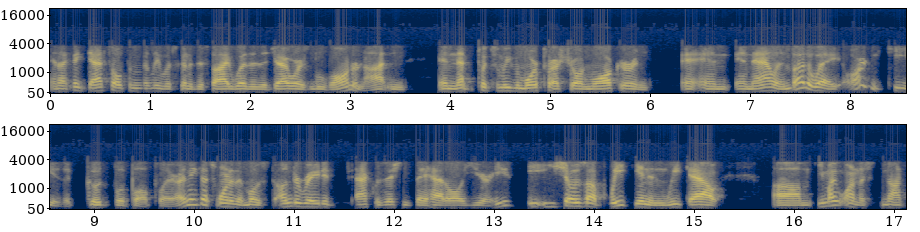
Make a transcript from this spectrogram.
And I think that's ultimately what's going to decide whether the Jaguars move on or not. And and that puts some even more pressure on Walker and and and Allen. By the way, Arden Key is a good football player. I think that's one of the most underrated acquisitions they had all year. He's he shows up week in and week out. Um, you might want to not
